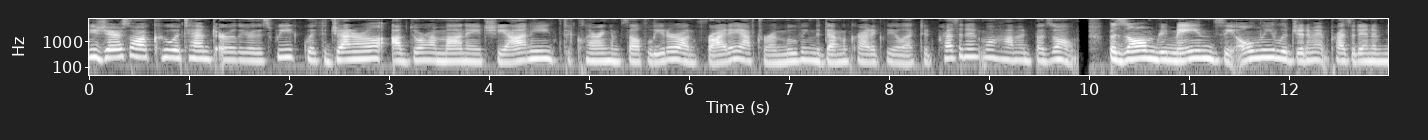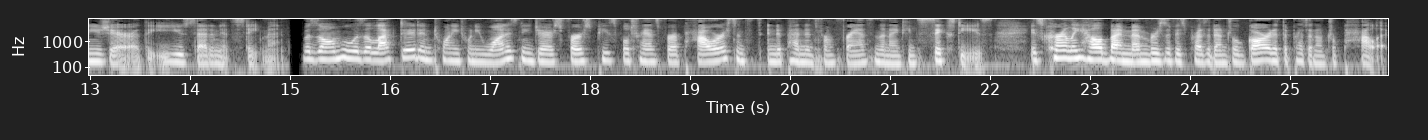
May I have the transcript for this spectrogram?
Niger saw a coup attempt earlier this week with General Abdourahmane Tchiani declaring himself leader on Friday after removing the democratically elected president Mohamed Bazoum. Bazoum remains the only legitimate president of Niger, the EU said in its statement. Bazoum, who was elected in 2021 is Niger's first peaceful transfer of power since its independence from France in the 1960s, is currently held by members of his presidential guard at the presidential palace.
